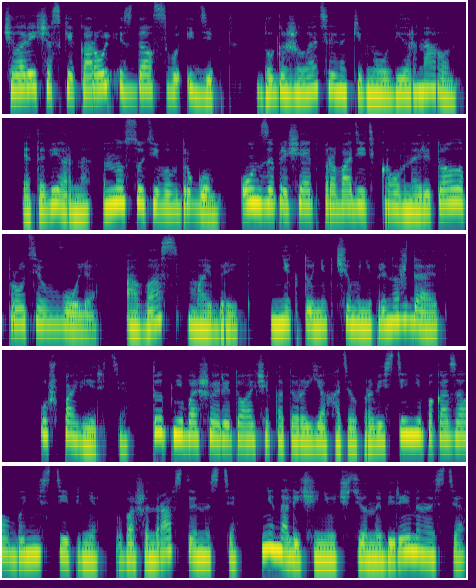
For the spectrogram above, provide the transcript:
Человеческий король издал свой эдикт. благожелательно кивнул Вернарон. Это верно, но суть его в другом. Он запрещает проводить кровные ритуалы против воли. А вас, Майбрид, никто ни к чему не принуждает. Уж поверьте, тот небольшой ритуальчик, который я хотел провести, не показал бы ни степени вашей нравственности, ни наличия неучтенной беременности,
